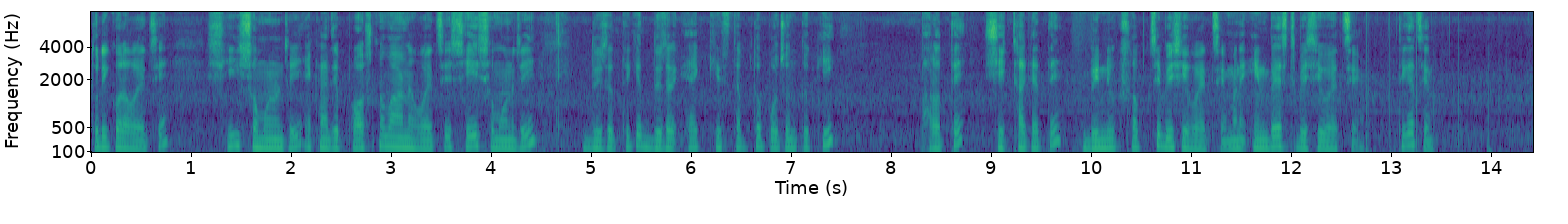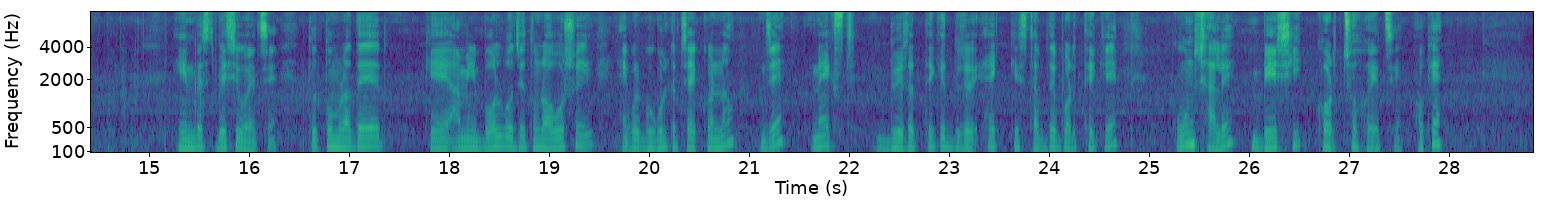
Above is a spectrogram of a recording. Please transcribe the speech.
তৈরি করা হয়েছে, সেই সময় অনুযায়ী, এখানে যে প্রশ্ন বানানো হয়েছে, সেই সময় অনুযায়ী দুই হাজার থেকে দুই হাজার এক খ্রিস্টাব্দ পর্যন্ত কি ভারতে শিক্ষাক্ষেত্রে বিনিয়োগ সবচেয়ে বেশি হয়েছে মানে ইনভেস্ট বেশি হয়েছে, ঠিক আছে? ইনভেস্ট বেশি হয়েছে। তো তোমাদেরকে আমি বলব যে তোমরা অবশ্যই একবার গুগলটা চেক করে নাও যে নেক্সট দুই হাজার থেকে দু হাজার এক খ্রিস্টাব্দের পর থেকে কোন সালে বেশি খরচ হয়েছে ওকে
